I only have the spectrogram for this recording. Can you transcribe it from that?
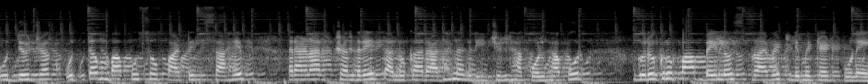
उद्योजक उत्तम बापूसो पाटील साहेब राणार चंद्रे तालुका राधानगरी जिल्हा Kolhapur Gurukrupa bellows private limited Pune.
